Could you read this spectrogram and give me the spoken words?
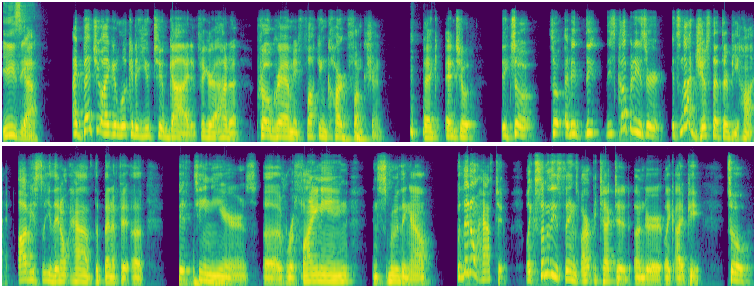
Easy. Yeah. I bet you I could look at a YouTube guide and figure out how to program a fucking cart function, like into like, so. So I mean, these these companies are. It's not just that they're behind. Obviously, they don't have the benefit of 15 years of refining and smoothing out, but they don't have to. Like some of these things aren't protected under like IP. So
